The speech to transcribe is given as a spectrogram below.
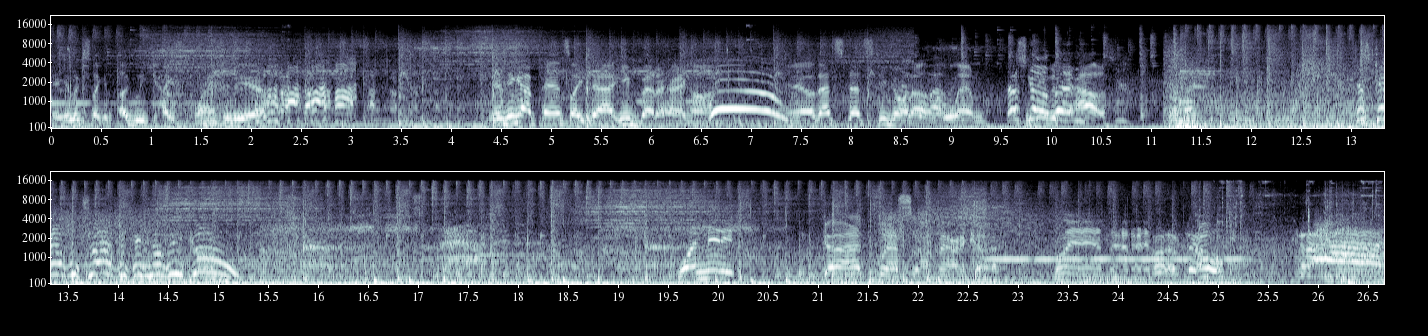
Yeah, he looks like an ugly kite flying through the air. if you got pants like that, you better hang on. Woo! You know, that's, that's, you're going out on a limb. Let's Just go, leave baby. the house. Just count the traffic and you'll be cool. One minute. God bless America. Land and no. Ah,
